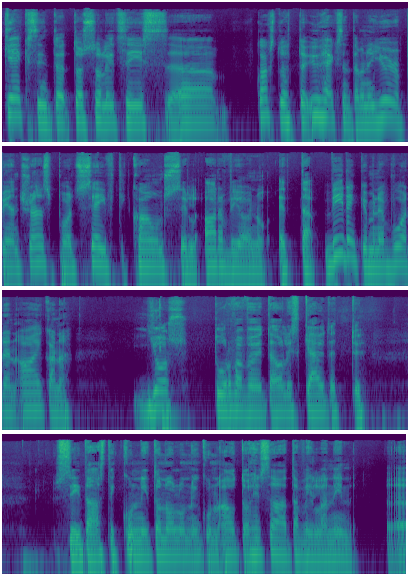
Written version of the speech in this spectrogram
keksintö. Tuossa oli siis äh, 2009 tämmöinen European Transport Safety Council arvioinut, että 50 vuoden aikana, jos turvavöitä olisi käytetty siitä asti, kun niitä on ollut niin kuin autoihin saatavilla, niin äh,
